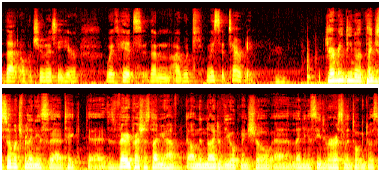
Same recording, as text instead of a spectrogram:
that opportunity here with HIT, then I would miss it terribly. Jeremy, Dina, thank you so much for letting us uh, take uh, this very precious time you have on the night of the opening show, uh, letting us see the rehearsal and talking to us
